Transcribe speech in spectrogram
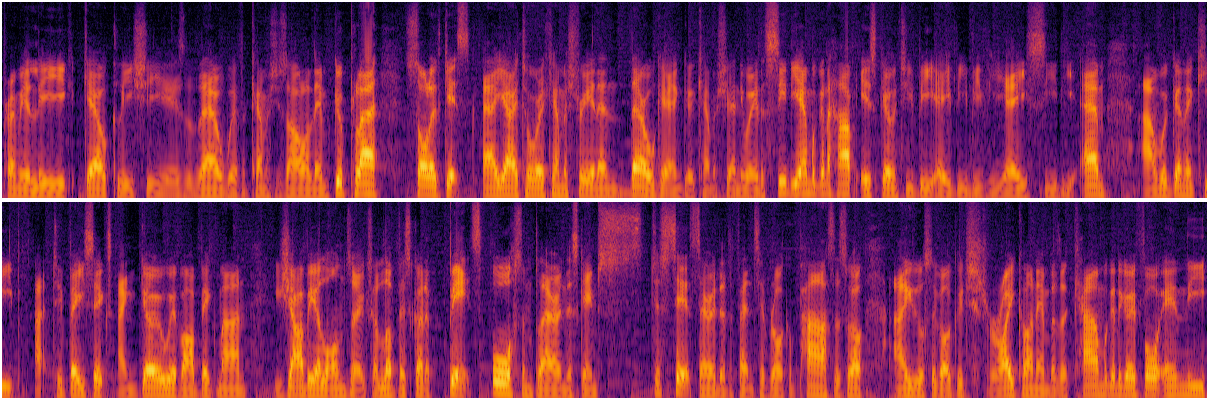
Premier League, Gael Clichy is there with a chemistry style on him. Good player, solid, gets uh, Yaya Toure chemistry, and then they're all getting good chemistry anyway. The CDM we're going to have is going to be a BBVA CDM, and we're going to keep at to basics and go with our big man, Xabi Alonso, because I love this guy to bits. Awesome player in this game just sits there in the defensive role, can pass as well, and he's also got a good strike on him. But the cam we're going to go for in the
